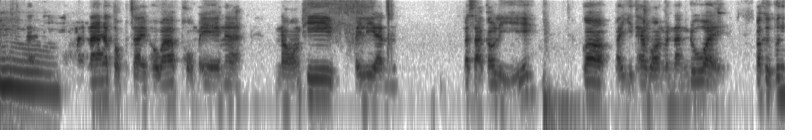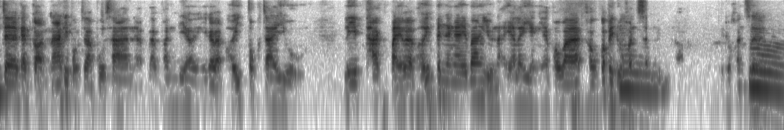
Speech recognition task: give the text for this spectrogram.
อืมมั นน่าตกใจ เพราะว่าผมเองอะน้องที่ไปเรียนภาษาเกาหลี ก็ไปอิตาลีวันนั้นด้วย ก็คือเพิ่งเจอกันก่อนหน้าที่ผมจะมาปูซานอะแบบวันเดียวอย่างนี้ก็แบบเฮ้ยตกใจอยู่ รีบทักไปว่าแบบเฮ้ยเป็นยังไงบ้างอยู่ไหนอะไรอย่างเงี้ย เพราะว่าเขาก็ไปดูคอนเสิร์ตเนาะไปดูคอนเสิร์ตอืม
